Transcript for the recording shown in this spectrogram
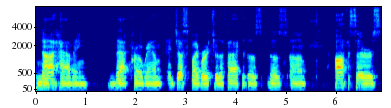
not having that program just by virtue of the fact that those those um, officers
